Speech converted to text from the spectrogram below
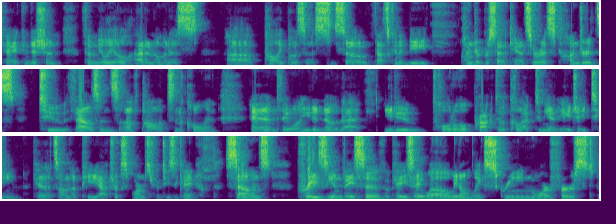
okay, condition, familial adenomatous uh, polyposis. So that's going to be 100% cancer risk, hundreds to thousands of polyps in the colon. And they want you to know that you do total proctocolectomy at age 18. Okay, that's on the pediatrics forms for TCK. Sounds crazy invasive. Okay, you say, well, we don't like screen more first.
